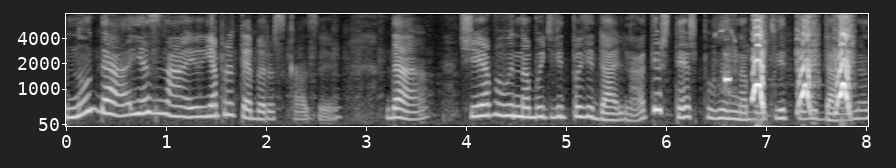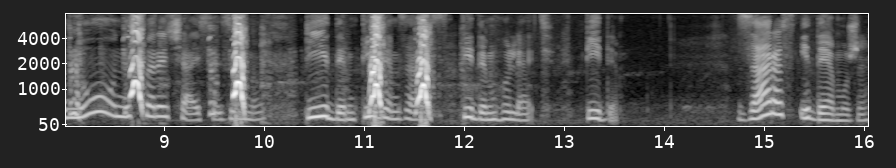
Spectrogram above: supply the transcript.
Ну так, да, я знаю, я про тебе розказую. Да, що я повинна бути відповідальна, а ти ж теж повинна бути відповідальна. Ну, не сперечайся зі мною. Підемо, підемо зараз, підемо гуляти. Підемо. Зараз ідемо уже.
